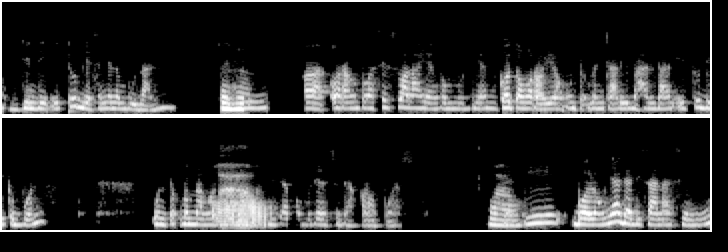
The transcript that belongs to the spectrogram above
dinding itu biasanya enam bulan. Jadi mm -hmm. uh, orang tua siswa lah yang kemudian gotong royong untuk mencari bahan-bahan itu di kebun untuk membangun wow. rumah kemudian sudah keropos. Wow. Jadi bolongnya ada di sana sini.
